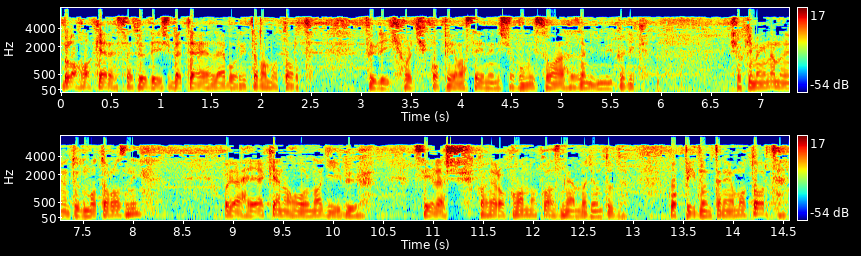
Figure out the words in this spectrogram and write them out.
blaha keresztetődésbe te leborítod a motort fülig, hogy kopjon a szénén is a gumi, szóval ez nem így működik. És aki meg nem nagyon tud motorozni, olyan helyeken, ahol nagy ívű széles kanyarok vannak, az nem nagyon tud kopig dönteni a motort.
